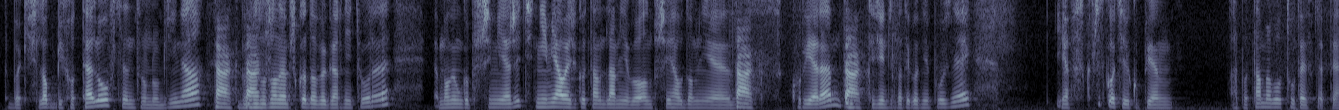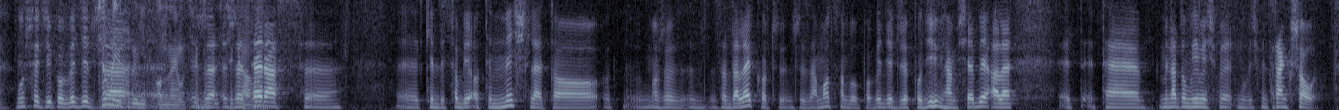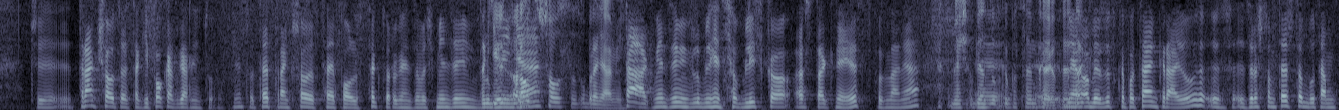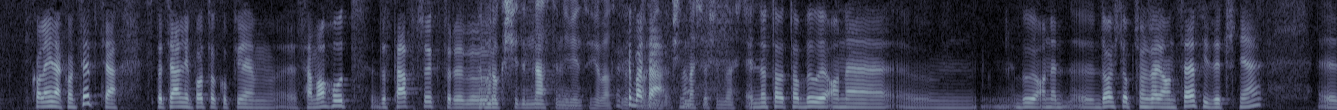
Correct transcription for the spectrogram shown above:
to był jakiś lobby hotelu w centrum Lublina. Tak, Były tak. złożone przykładowe garnitury. Mogłem go przymierzyć. Nie miałeś go tam dla mnie, bo on przyjechał do mnie Tak. z kurierem, Tak. tydzień czy dwa tygodnie później. Ja wsz- wszystko u Ciebie kupiłem albo tam, albo tutaj w sklepie. Muszę ci powiedzieć, Czemu że, nie kupiłem nic online u Ciebie? Że, że teraz, e, e, kiedy sobie o tym myślę, to może za daleko czy, czy za mocno było powiedzieć, że podziwiam siebie, ale te- te, my na to mówiliśmy, mówiliśmy trunk showy. Czy trunk show to jest taki pokaz garniturów. Nie? To te trunk showy w całej Polsce, które organizowaliśmy między innymi w Taki Lublinie. road show z, ubraniami. Tak, między innymi w Lublinie, co blisko, aż tak nie jest z Poznania. Miałeś objazdówkę po całym kraju E, wtedy, Miałem tak? objazdówkę po całym kraju. Zresztą też to był tam kolejna koncepcja. Specjalnie po to kupiłem e, samochód dostawczy, który był... rok 17 mniej więcej chyba, z tego Chyba tak, pamiętam. no. 17-18. No to, to były one, były one y, dość obciążające fizycznie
